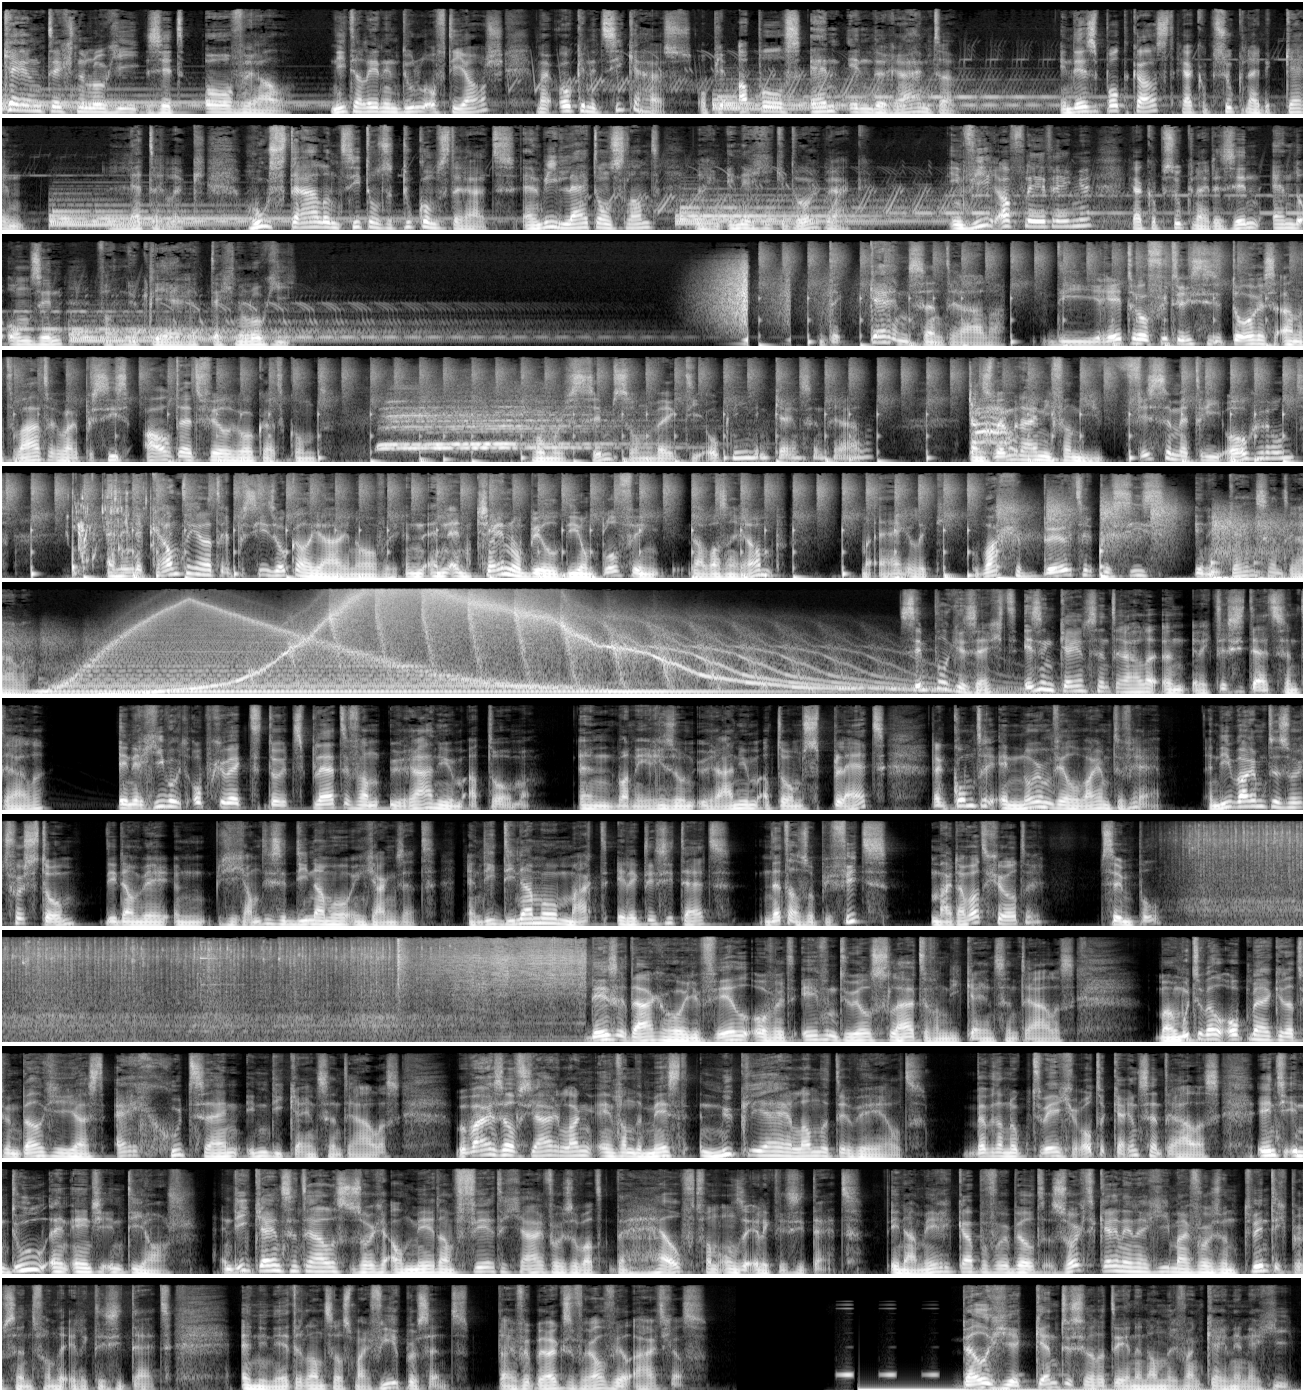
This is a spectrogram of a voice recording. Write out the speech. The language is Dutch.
Kerntechnologie zit overal. Niet alleen in Doel of Tiange, maar ook in het ziekenhuis, op je appels en in de ruimte. In deze podcast ga ik op zoek naar de kern. Letterlijk. Hoe stralend ziet onze toekomst eruit? En wie leidt ons land naar een energieke doorbraak? In vier afleveringen ga ik op zoek naar de zin en de onzin van nucleaire technologie. Kerncentrale. Die retrofuturistische torens aan het water waar precies altijd veel rook uitkomt. Homer Simpson werkt die ook niet in een kerncentrale? En zwemmen daar niet van die vissen met drie ogen rond? En in de kranten gaat het er precies ook al jaren over. En, en, en Tsjernobyl, die ontploffing, dat was een ramp. Maar eigenlijk, wat gebeurt er precies in een kerncentrale? Simpel gezegd is een kerncentrale een elektriciteitscentrale. Energie wordt opgewekt door het splijten van uraniumatomen. En wanneer je zo'n uraniumatoom splijt, dan komt er enorm veel warmte vrij. En die warmte zorgt voor stoom, die dan weer een gigantische dynamo in gang zet. En die dynamo maakt elektriciteit, net als op je fiets, maar dan wat groter. Simpel. Deze dagen hoor je veel over het eventueel sluiten van die kerncentrales. Maar we moeten wel opmerken dat we in België juist erg goed zijn in die kerncentrales. We waren zelfs jarenlang een van de meest nucleaire landen ter wereld. We hebben dan ook twee grote kerncentrales. Eentje in Doel en eentje in Tihange. En die kerncentrales zorgen al meer dan 40 jaar voor zowat de helft van onze elektriciteit. In Amerika bijvoorbeeld zorgt kernenergie maar voor zo'n 20% van de elektriciteit. En in Nederland zelfs maar 4%. Daar verbruiken ze vooral veel aardgas. België kent dus wel het een en ander van kernenergie.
